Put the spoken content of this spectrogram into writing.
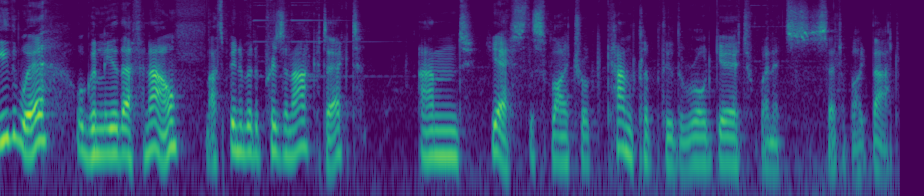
Either way, we're going to leave it there for now. That's been a bit of Prison Architect. And yes, the supply truck can clip through the road gate when it's set up like that.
